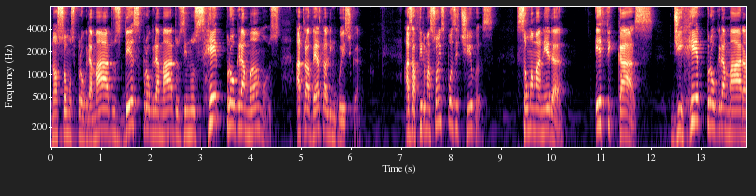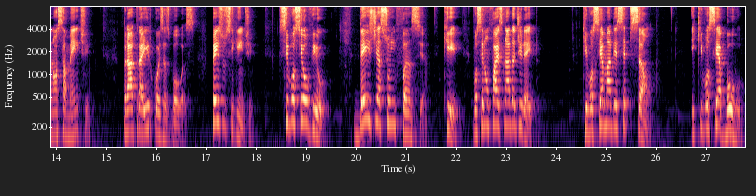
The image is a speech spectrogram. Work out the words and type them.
Nós somos programados, desprogramados e nos reprogramamos através da linguística. As afirmações positivas são uma maneira eficaz de reprogramar a nossa mente para atrair coisas boas. Pense o seguinte: se você ouviu desde a sua infância que você não faz nada direito, que você é uma decepção e que você é burro,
